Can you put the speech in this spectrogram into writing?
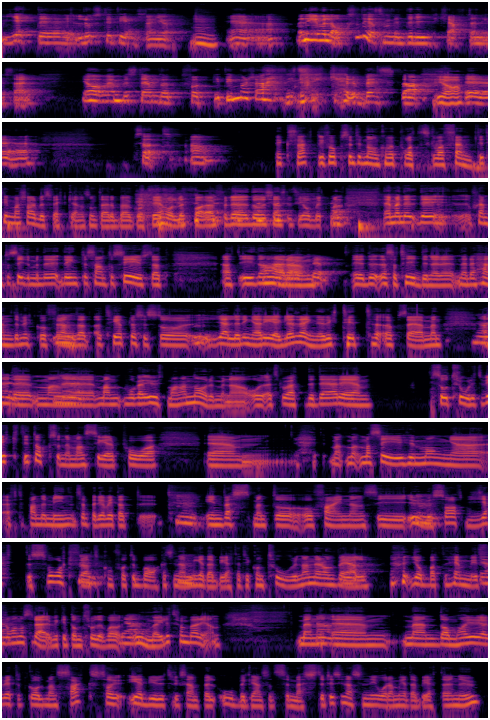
jättelustigt egentligen ju. Mm. Eh, men det är väl också det som är drivkraften är så här, ja vem bestämde att 40 timmars arbetsvecka är det bästa? Ja. Eh, så att, ja. Exakt, vi får hoppas inte någon kommer på att det ska vara 50 timmars arbetsvecka eller sånt där, det börjar gå åt det hållet bara, för det, då känns det lite jobbigt. Men, nej, men det, det, skämt åsido, men det, det är intressant att se just att att i den ja, här, äh, dessa tider när det, när det händer mycket och förändras, mm. att, att, helt plötsligt så mm. gäller inga regler längre riktigt, upp säga, men Nej. att äh, man, äh, man vågar utmana normerna och jag tror att det där är så otroligt viktigt också när man ser på Um, man, man, ser ju hur många efter pandemin, till exempel, jag vet att mm. investment och, och, finance i mm. USA har haft jättesvårt för mm. att få tillbaka sina mm. medarbetare till kontoren när de väl ja. jobbat hemifrån ja. och sådär, vilket de trodde var ja. omöjligt från början. Men, ja. eh, men de har ju, jag vet att Goldman Sachs har erbjudit till exempel obegränsad semester till sina seniora medarbetare nu.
